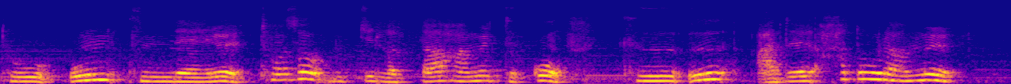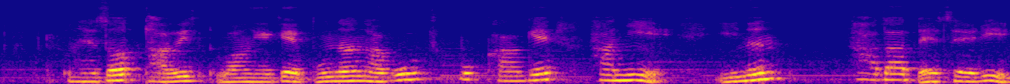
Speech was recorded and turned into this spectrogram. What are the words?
도온 군대를 쳐서 무찔렀다 함을 듣고 그의 아들 하도람을 보내서 다윗 왕에게 문안하고 축복하게 하니 이는 하닷 에셀이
